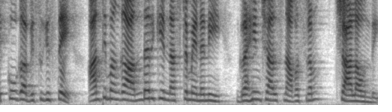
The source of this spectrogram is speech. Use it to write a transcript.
ఎక్కువగా విసిగిస్తే అంతిమంగా అందరికీ నష్టమేనని గ్రహించాల్సిన అవసరం చాలా ఉంది.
